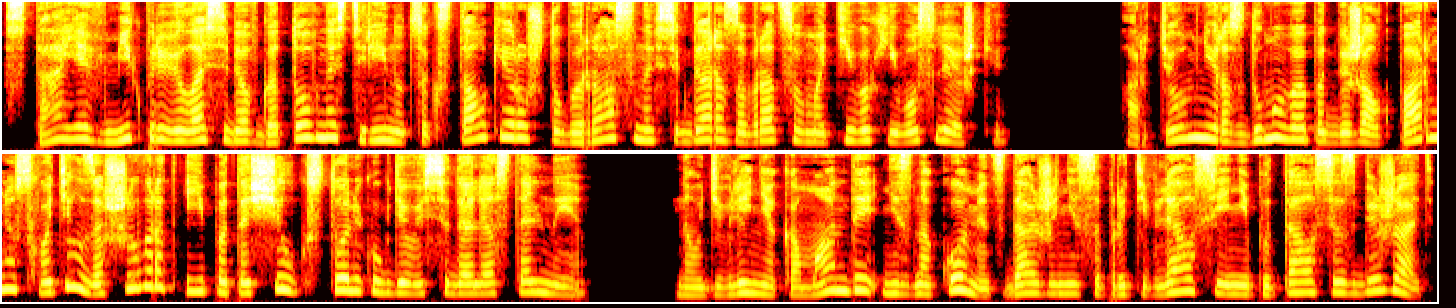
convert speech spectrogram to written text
Стая вмиг привела себя в готовность ринуться к сталкеру, чтобы раз и навсегда разобраться в мотивах его слежки. Артем, не раздумывая, подбежал к парню, схватил за шиворот и потащил к столику, где восседали остальные. На удивление команды, незнакомец даже не сопротивлялся и не пытался сбежать.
